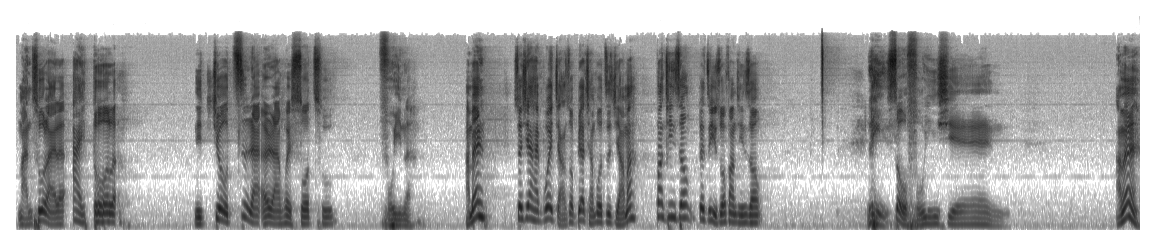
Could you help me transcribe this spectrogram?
满出来了，爱多了，你就自然而然会说出福音了，阿门。所以现在还不会讲说，不要强迫自己，好吗？放轻松，对自己说放轻松。领受福音先，阿门，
